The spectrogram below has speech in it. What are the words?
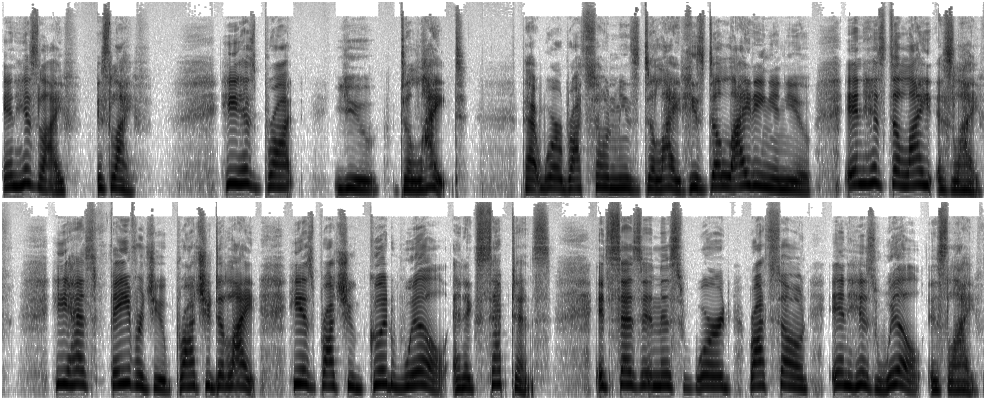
in his life, is life. He has brought you delight. That word ratzon means delight. He's delighting in you. In his delight is life. He has favored you, brought you delight. He has brought you goodwill and acceptance. It says in this word, ratzon, in his will is life.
